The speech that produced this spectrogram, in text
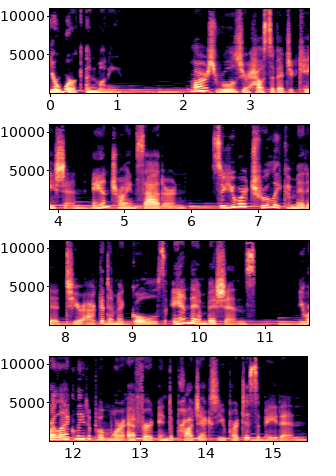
Your work and money. Mars rules your house of education and trine Saturn, so you are truly committed to your academic goals and ambitions. You are likely to put more effort into projects you participate in.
